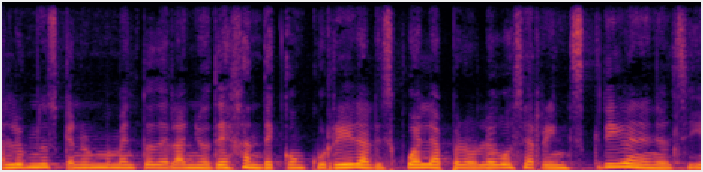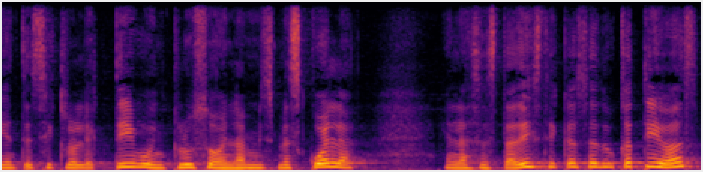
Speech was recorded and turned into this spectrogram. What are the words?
alumnos que en un momento del año dejan de concurrir a la escuela pero luego se reinscriben en el siguiente ciclo lectivo, incluso en la misma escuela, en las estadísticas educativas,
